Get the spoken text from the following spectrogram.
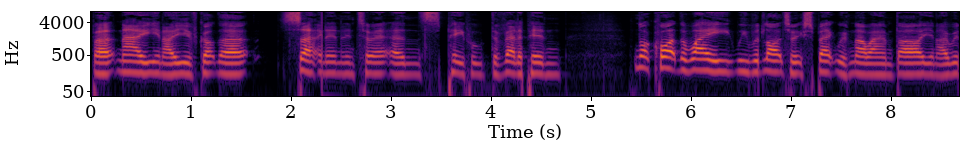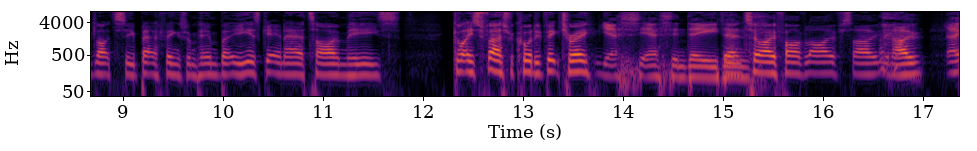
But now, you know, you've got the settling into it and people developing not quite the way we would like to expect with Noam Dar. You know, we'd like to see better things from him, but he is getting airtime. He's got his first recorded victory Yes, yes, indeed. in And 205 Live, so, you know, uh,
